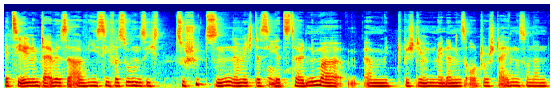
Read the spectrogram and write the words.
erzählen ihm teilweise auch, wie sie versuchen, sich zu schützen, nämlich dass sie jetzt halt nimmer ähm, mit bestimmten Männern ins Auto steigen, sondern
